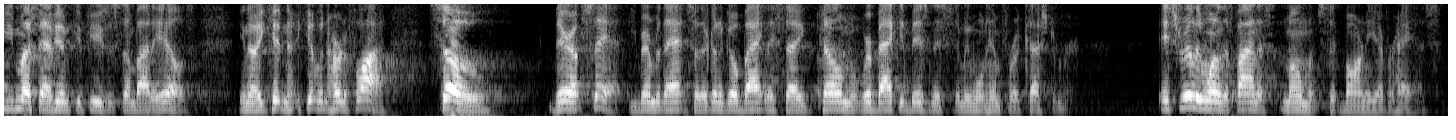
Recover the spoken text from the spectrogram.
you must have him confused with somebody else. You know, he couldn't, he couldn't hurt a fly." So they're upset. You remember that? So they're going to go back. They say, tell him we're back in business and we want him for a customer. It's really one of the finest moments that Barney ever has.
